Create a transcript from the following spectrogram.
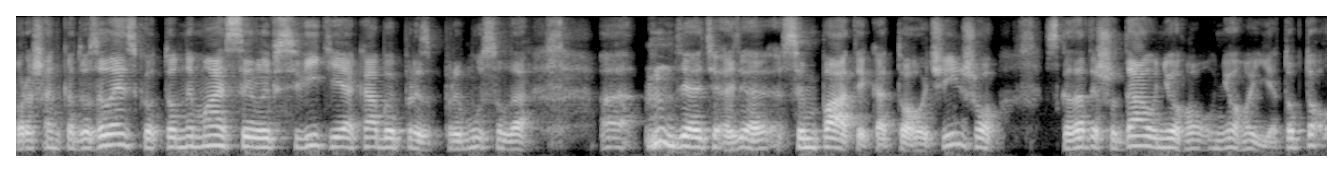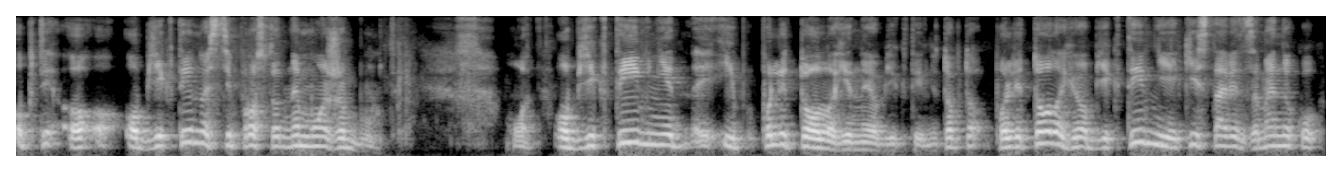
Порошенка до Зеленського, то немає сили в світі, яка би примусила е, симпатика того чи іншого сказати, що да, у нього, у нього є. Тобто об'єктивності просто не може бути. От. Об'єктивні е, і політологи не об'єктивні. Тобто політологи об'єктивні, які ставлять заменнику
